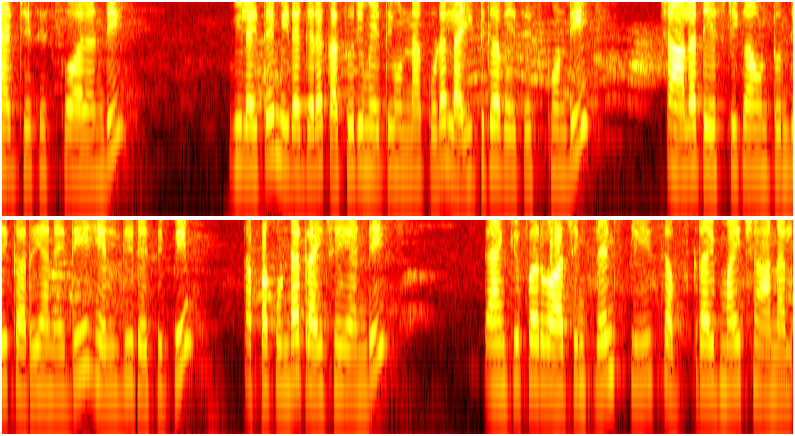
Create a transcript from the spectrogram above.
యాడ్ చేసేసుకోవాలండి. వీలైతే మీ దగ్గర కసూరి మేతి ఉన్నా కూడా లైట్గా వేసేసుకోండి. చాలా టేస్టీగా ఉంటుంది కర్రీ అనేది. Healthy recipe. తప్పకుండా ట్రై చేయండి. Thank you for watching friends. Please subscribe my channel.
